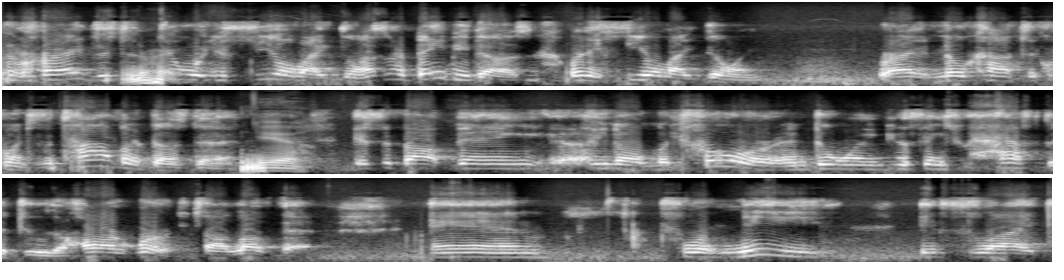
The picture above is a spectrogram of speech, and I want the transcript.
right? right? Just to right. do what you feel like doing. That's what a baby does, what they feel like doing right? No consequence. The toddler does that. Yeah. It's about being, uh, you know, mature and doing the things you have to do, the hard work. So I love that. And for me, it's like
